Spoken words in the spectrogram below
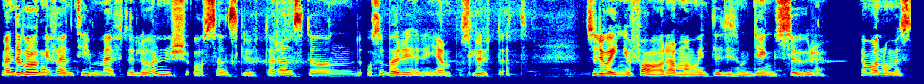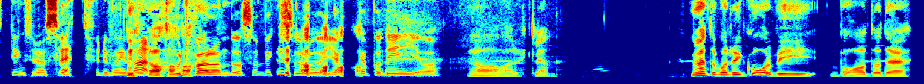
Men det var ungefär en timme efter lunch och sen slutade en stund och så började det igen på slutet. Så det var ingen fara, man var inte liksom dyngsur. Jag var nog mest dyngsur av svett för det var ju varmt Ja. fortfarande och så byxor och jacka på det. Och... Ja, verkligen. Men vänta, var det igår vi badade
